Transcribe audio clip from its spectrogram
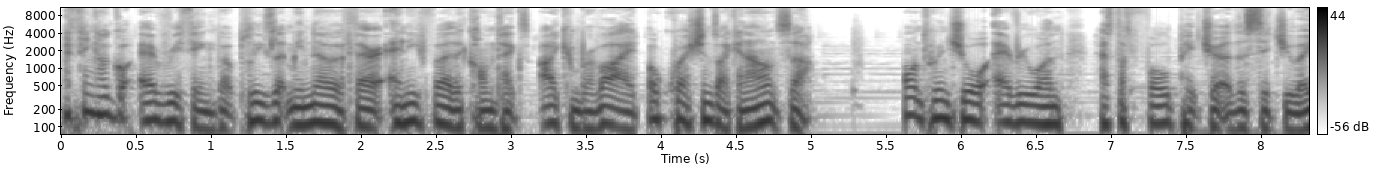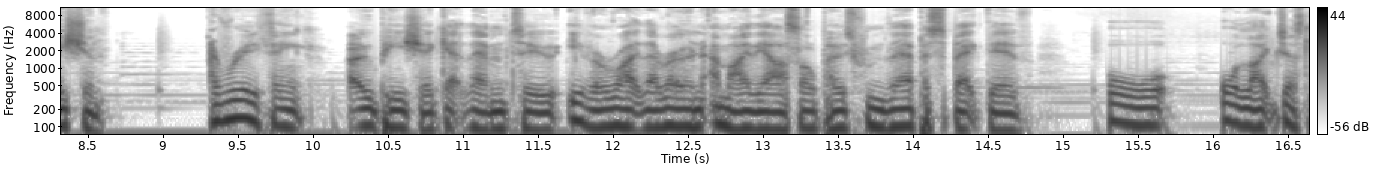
I think I got everything, but please let me know if there are any further context I can provide or questions I can answer. I want to ensure everyone has the full picture of the situation. I really think OP should get them to either write their own "Am I the asshole?" post from their perspective, or or like just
